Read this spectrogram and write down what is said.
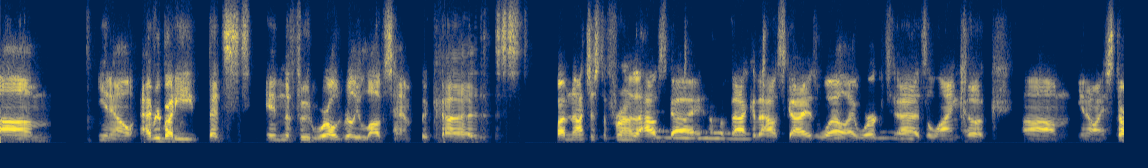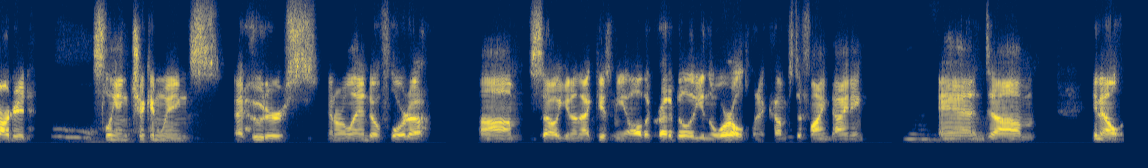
um, you know everybody that's in the food world really loves him because I'm not just a front of the house guy I'm a back of the house guy as well. I worked as a line cook. Um, you know I started slinging chicken wings at Hooters in Orlando Florida. Um, so, you know, that gives me all the credibility in the world when it comes to fine dining. And, um, you know,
